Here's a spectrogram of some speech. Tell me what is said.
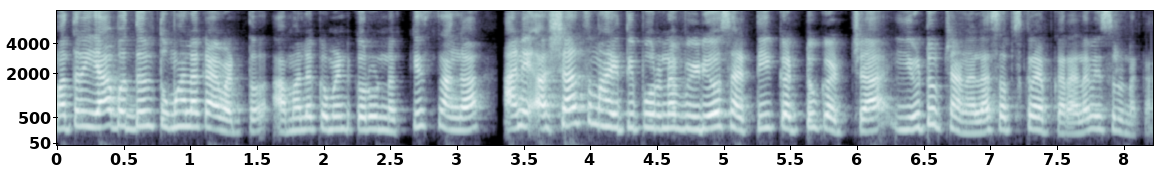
मात्र याबद्दल तुम्हाला काय वाटतं? आम्हाला कमेंट करून नक्कीच सांगा आणि अशाच माहितीपूर्ण व्हिडिओसाठी कट कटच्या युट्यूब चॅनलला सबस्क्राईब करायला विसरू नका.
